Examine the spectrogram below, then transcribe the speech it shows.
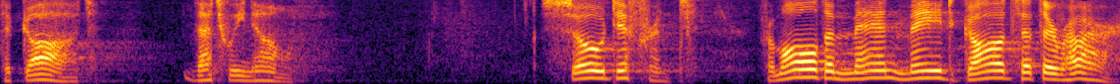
the God that we know? So different from all the man made gods that there are.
